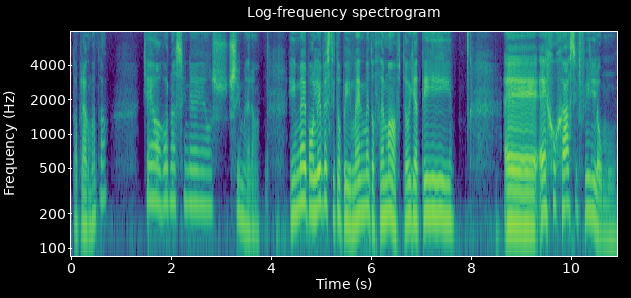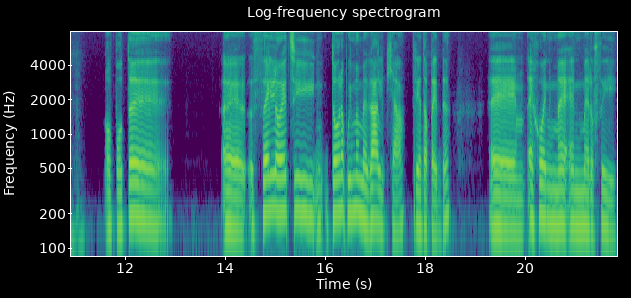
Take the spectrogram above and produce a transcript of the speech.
τα πράγματα και ο αγώνας είναι ως σήμερα. Είμαι πολύ ευαισθητοποιημένη με το θέμα αυτό γιατί ε, έχω χάσει φίλο μου. Οπότε ε, θέλω έτσι, τώρα που είμαι μεγάλη πια, 35, ε, έχω ενημερωθεί,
